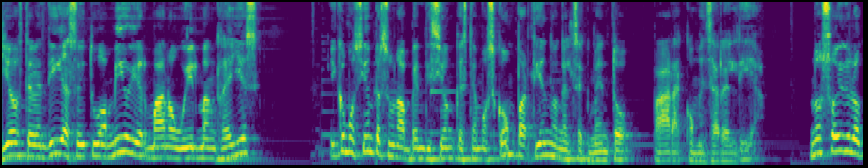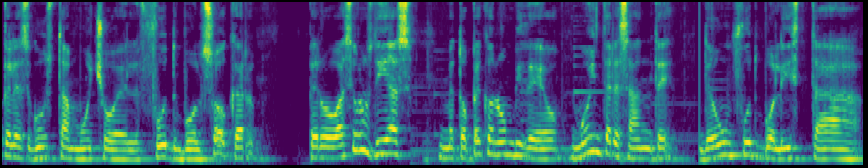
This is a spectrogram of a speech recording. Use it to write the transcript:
Dios te bendiga, soy tu amigo y hermano Wilman Reyes. Y como siempre es una bendición que estemos compartiendo en el segmento para comenzar el día. No soy de lo que les gusta mucho el fútbol soccer, pero hace unos días me topé con un video muy interesante de un futbolista,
